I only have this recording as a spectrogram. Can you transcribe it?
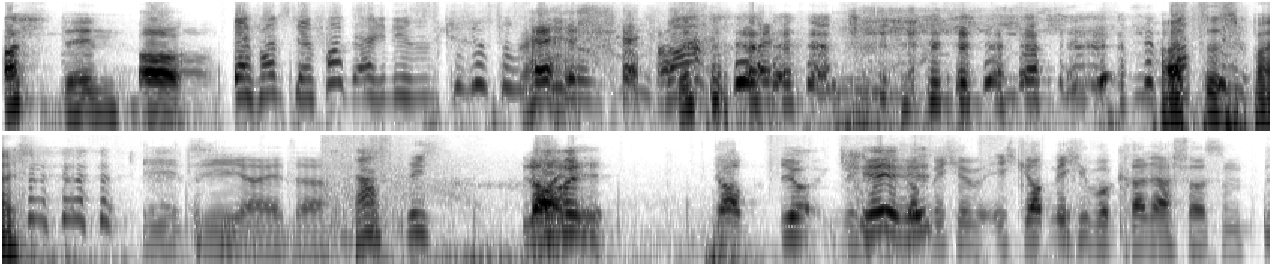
Was denn? Oh. Stefan, Stefan, ey, dieses Christus. Stefan. Hast es bald. GG, Alter. Lass mich. Lol. Stopp. Jo, Ich glaub, Chris? mich, ich glaub, mich über gerade erschossen.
